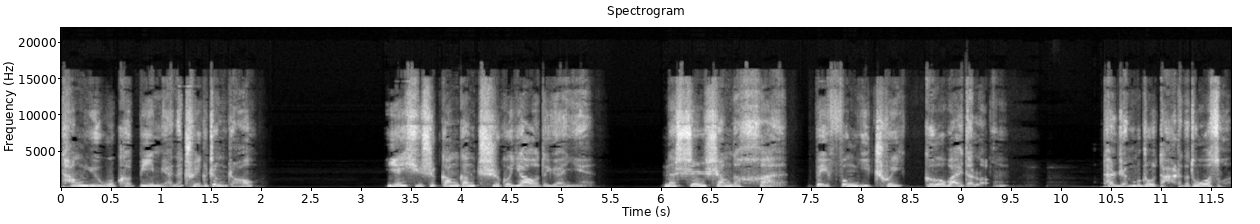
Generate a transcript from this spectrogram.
唐玉无可避免的吹个正着。也许是刚刚吃过药的原因，那身上的汗被风一吹格外的冷，他忍不住打了个哆嗦。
